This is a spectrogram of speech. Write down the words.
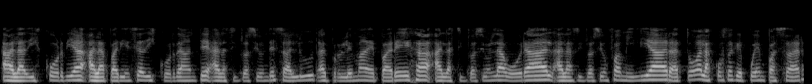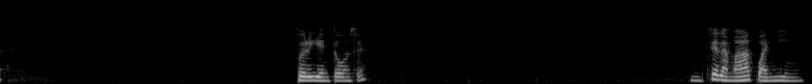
a, la discordia, a la apariencia discordante, a la situación de salud, al problema de pareja, a la situación laboral, a la situación familiar, a todas las cosas que pueden pasar. Pero ¿y entonces? Dice la amada Kuan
